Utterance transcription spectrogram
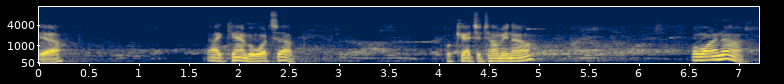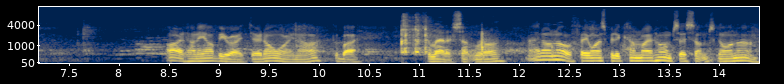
Yeah? I can, but what's up? Well, can't you tell me now? Well, why not? All right, honey, I'll be right there. Don't worry now. Goodbye. What's the matter? Something wrong? I don't know. Faye wants me to come right home. Says something's going on.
